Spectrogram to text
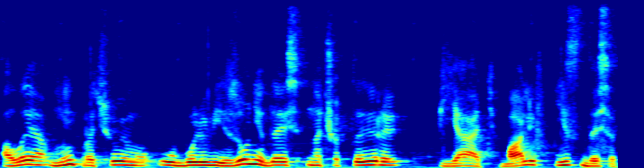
але ми працюємо у больовій зоні десь на 4-5 балів із 10.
